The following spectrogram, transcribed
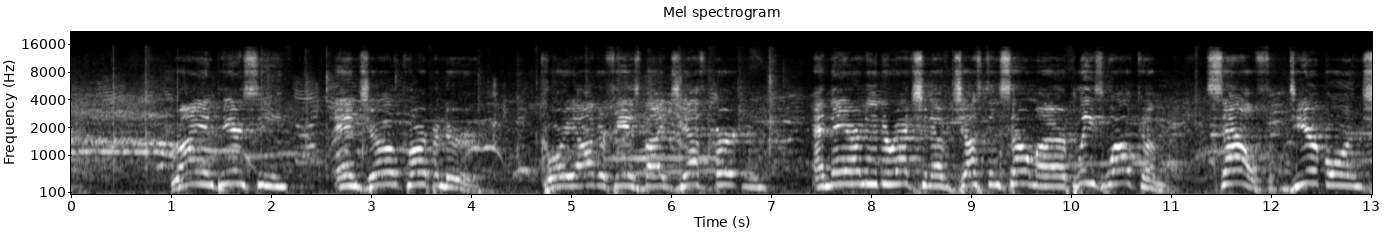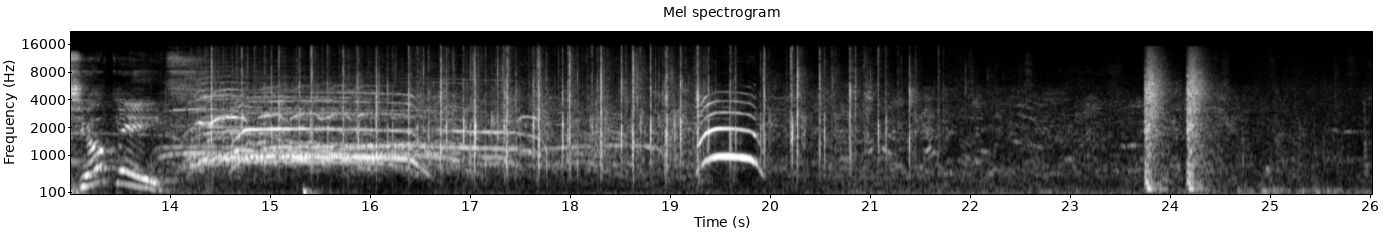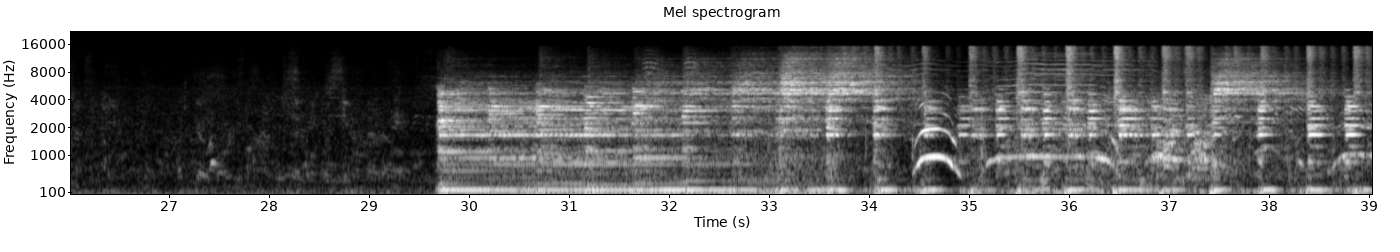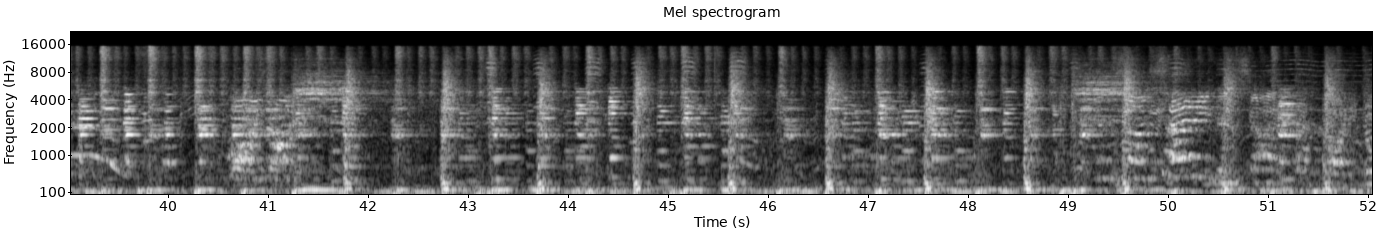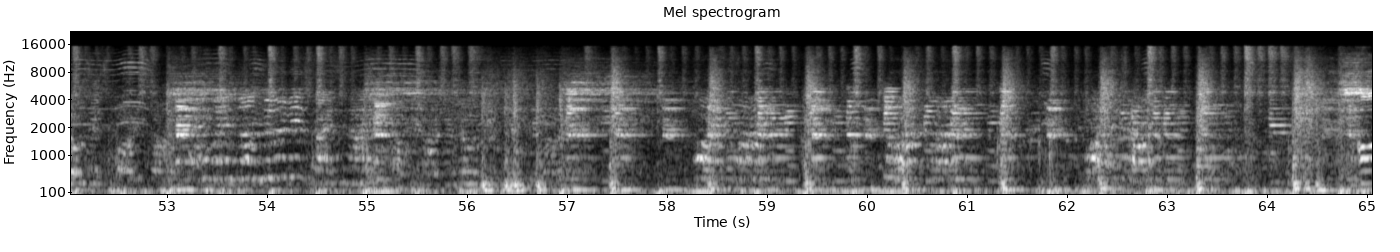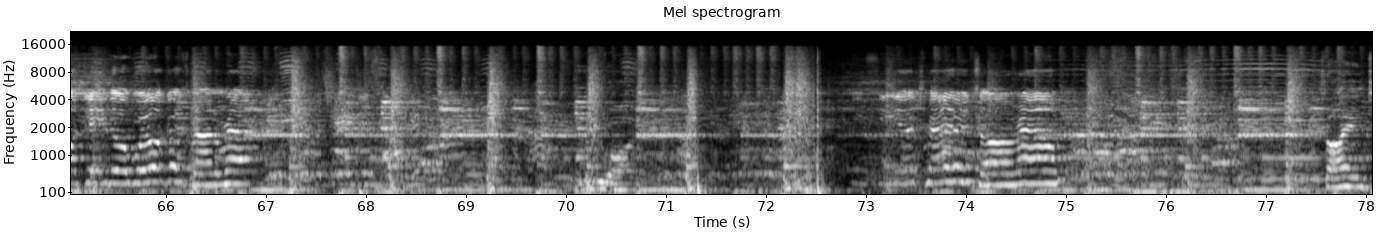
Ryan Piercy, and Joe Carpenter. Choreography is by Jeff Burton, and they are under the direction of Justin Selmeyer. Please welcome South Dearborn Showcase.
